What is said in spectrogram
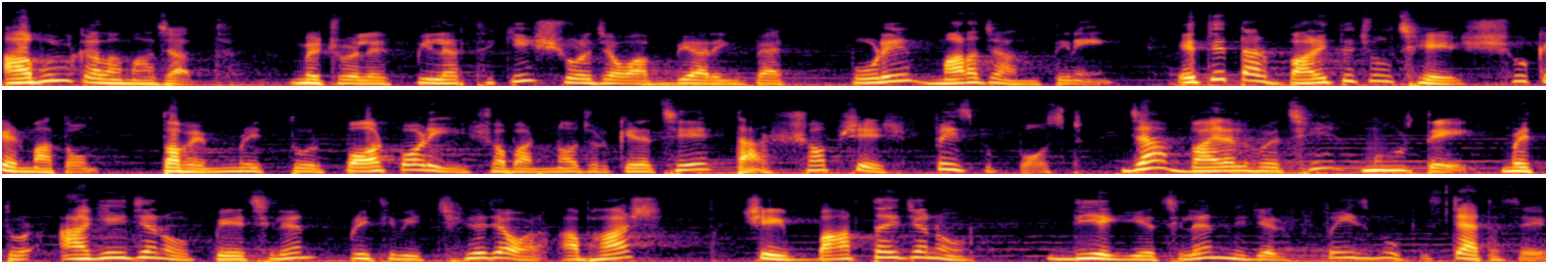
আবুল কালাম আজাদ মেট্রো রেলের পিলার থেকে সরে যাওয়া বিয়ারিং প্যাড পড়ে মারা যান তিনি। এতে তার বাড়িতে চলছে শোকের মাতম। তবে মৃত্যুর পরপরই সবার নজর কেড়েছে তার সবশেষ ফেসবুক পোস্ট যা ভাইরাল হয়েছে মুহূর্তে। মৃত্যুর আগেই যেন পেয়েছিলেন পৃথিবী ছেড়ে যাওয়ার আভাস, সেই বার্তাই যেন দিয়ে গিয়েছিলেন নিজের ফেসবুক স্ট্যাটাসে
